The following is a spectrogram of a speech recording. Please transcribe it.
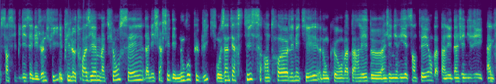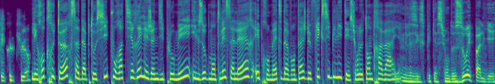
sensibiliser les jeunes filles. Et puis le troisième action, c'est d'aller chercher des nouveaux publics aux interstices entre les métiers. Donc on va parler d'ingénierie et santé, on va parler d'ingénierie agriculture. Les recruteurs s'adaptent aussi pour attirer les jeunes diplômés. Ils augmentent les salaires et promettent davantage de flexibilité sur le temps de travail. Les explications de Zoé Pallier.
